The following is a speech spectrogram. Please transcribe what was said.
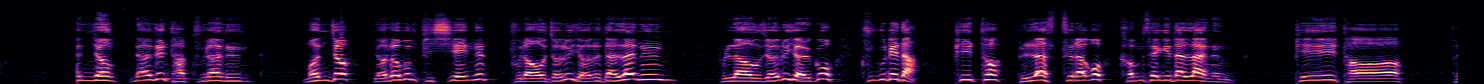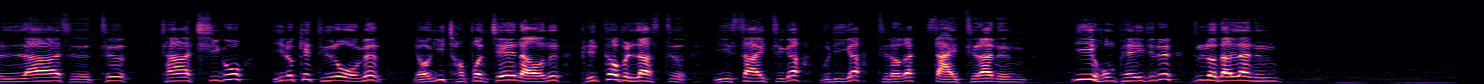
안녕, 나는 다쿠라는. 먼저 여러분 PC에 있는 브라우저를 열어달라는. 브라우저를 열고 구글에다 필터 블라스트라고 검색해달라는. 필터 블라스트 자 치고 이렇게 들어오면 여기 첫 번째에 나오는 필터 블라스트 이 사이트가 우리가 들어갈 사이트라는 이 홈페이지를 눌러달라는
